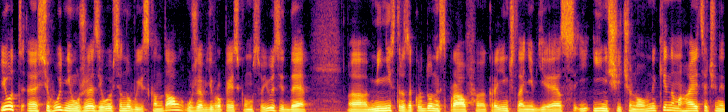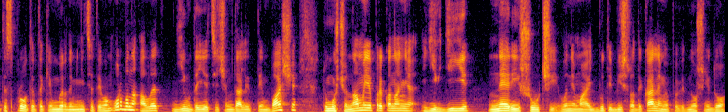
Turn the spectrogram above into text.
І от е, сьогодні вже з'явився новий скандал уже в Європейському Союзі, де е, міністри закордонних справ е, країн-членів ЄС і інші чиновники намагаються чинити спротив таким мирним ініціативам Орбана, але їм вдається чим далі, тим важче, тому що, на моє переконання, їх дії нерішучі. Вони мають бути більш радикальними по відношенню до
